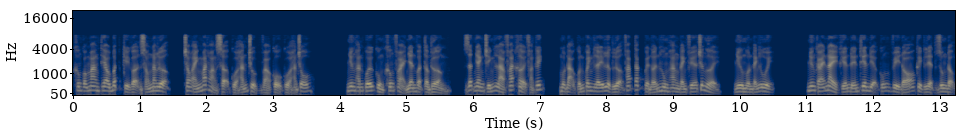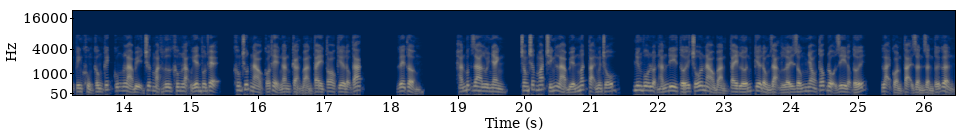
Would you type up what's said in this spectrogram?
không có mang theo bất kỳ gợn sóng năng lượng, trong ánh mắt hoảng sợ của hắn chụp vào cổ của hắn chỗ. Nhưng hắn cuối cùng không phải nhân vật tầm thường, rất nhanh chính là phát khởi phản kích, một đạo quấn quanh lấy lực lượng pháp tắc quyền ấn hung hăng đánh phía trước người, như muốn đánh lui. Nhưng cái này khiến đến thiên địa cũng vì đó kịch liệt rung động kinh khủng công kích cũng là bị trước mặt hư không lặng yên thôn vệ, không chút nào có thể ngăn cản bàn tay to kia động tác. Ghê tởm. Hắn bước ra lui nhanh trong chớp mắt chính là biến mất tại nguyên chỗ nhưng vô luận hắn đi tới chỗ nào bàn tay lớn kia đồng dạng lấy giống nhau tốc độ di động tới lại còn tại dần dần tới gần.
